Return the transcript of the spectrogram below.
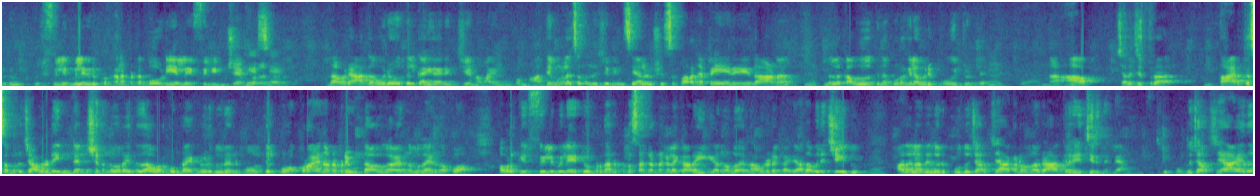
ഒരു ഒരു ഫിലിമിലെ ഒരു പ്രധാനപ്പെട്ട ബോഡിയല്ലേ ഫിലിം ചേംബർ എന്നുള്ളത്? അത് അവർ ആ ഗൗരവത്തിൽ കൈകാര്യം ചെയ്യണമായിരുന്നു. അപ്പൊ മാധ്യമങ്ങളെ സംബന്ധിച്ച് വിൻസി അലോഷ്യസ് പറഞ്ഞ പേര് ഏതാണ് എന്നുള്ള കൗതുകത്തിന് പുറകിൽ അവർ പോയിട്ടുണ്ട്. ആ ചലച്ചിത്ര താരത്തെ സംബന്ധിച്ച് അവരുടെ ഇന്റൻഷൻ എന്ന് പറയുന്നത് അവർക്ക് ഉണ്ടായിട്ടുള്ള ഒരു ദുരനുഭവത്തിൽ പ്രോപ്പറായ നടപടി ഉണ്ടാവുക എന്നുള്ളതായിരുന്നു. അപ്പോൾ അവർക്ക് ഈ ഫിലിമിൽ ഏറ്റവും പ്രധാനപ്പെട്ട സംഘടനകളെ അറിയിക്കുക എന്നുള്ളതായിരുന്നു അവരുടെ കാര്യം. അത് അവർ ചെയ്തു. അതല്ലാതെ ഇതൊരു പൊതു ചർച്ചയാക്കണമെന്ന് അവർ ആഗ്രഹിച്ചിരുന്നില്ല. ഒരു പൊതു ചർച്ചയായത്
